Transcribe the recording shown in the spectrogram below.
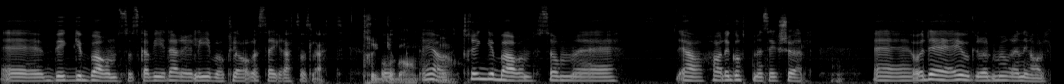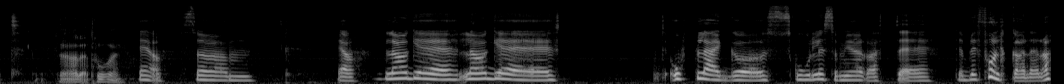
eh, bygge barn som skal videre i livet og klare seg, rett og slett. Trygge Og- barn. Ja, trygge barn som eh, ja, har det godt med seg sjøl. Eh, og det er jo grunnmuren i alt. ja, det tror jeg. Ja, så mm, Ja. Lage, lage et opplegg og skole som gjør at eh, det blir folk av det, da.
